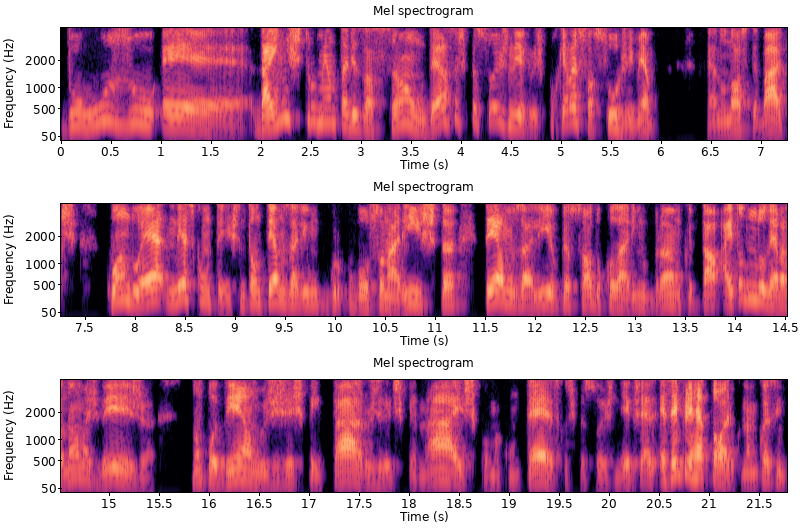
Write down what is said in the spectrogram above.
do uso é, da instrumentalização dessas pessoas negras, porque elas só surgem mesmo né, no nosso debate quando é nesse contexto. Então temos ali um grupo bolsonarista, temos ali o pessoal do colarinho branco e tal. Aí todo mundo lembra, não, mas veja, não podemos desrespeitar os direitos penais, como acontece com as pessoas negras. É, é sempre retórico, né? uma coisa assim,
